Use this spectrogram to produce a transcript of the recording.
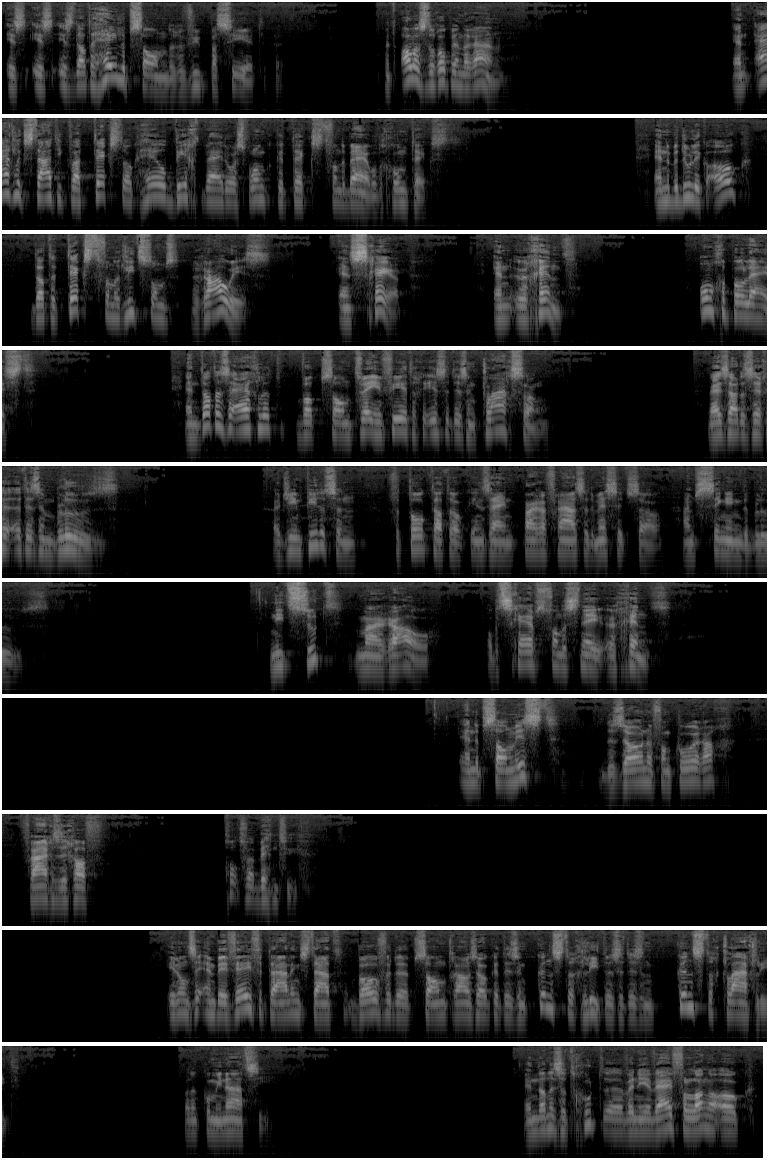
is, is, is dat de hele psalm de revue passeert. Met alles erop en eraan. En eigenlijk staat die qua tekst ook heel dicht bij de oorspronkelijke tekst van de Bijbel, de grondtekst. En dan bedoel ik ook dat de tekst van het lied soms rauw is en scherp en urgent ongepolijst. En dat is eigenlijk wat Psalm 42 is. Het is een klaagzang. Wij zouden zeggen, het is een blues. Gene Peterson vertolkt dat ook in zijn parafrase, de message zo. I'm singing the blues. Niet zoet, maar rauw. Op het scherpst van de snee, urgent. En de psalmist de zonen van Korach, vragen zich af: God, waar bent u? In onze MBV-vertaling staat boven de psalm trouwens ook: het is een kunstig lied, dus het is een kunstig klaaglied. Wat een combinatie. En dan is het goed uh, wanneer wij verlangen ook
